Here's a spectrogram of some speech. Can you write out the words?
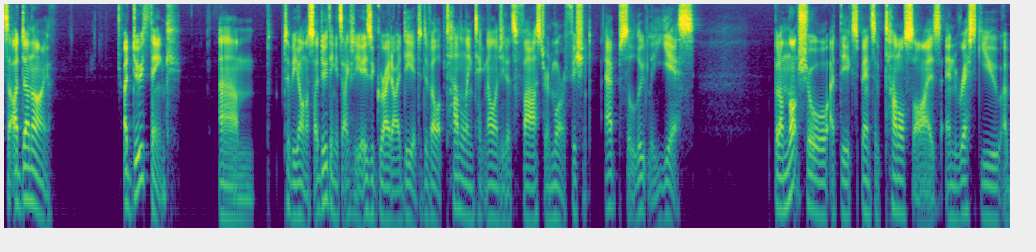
So I don't know. I do think, um, to be honest, I do think it's actually is a great idea to develop tunneling technology that's faster and more efficient. Absolutely, yes. But I'm not sure at the expense of tunnel size and rescue uh,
